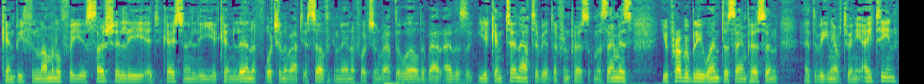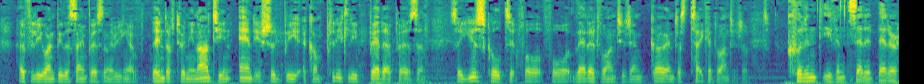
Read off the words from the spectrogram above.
can be phenomenal for you socially, educationally. You can learn a fortune about yourself. You can learn a fortune about the world, about others. You can turn out to be a different person. The same as you probably weren't the same person at the beginning of 2018. Hopefully, you won't be the same person at the beginning of the end of 2019, and you should be a completely better person. So use school to, for for that advantage and go and just take advantage of it. Couldn't even said it better.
